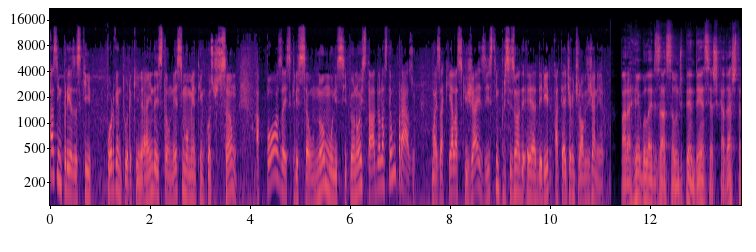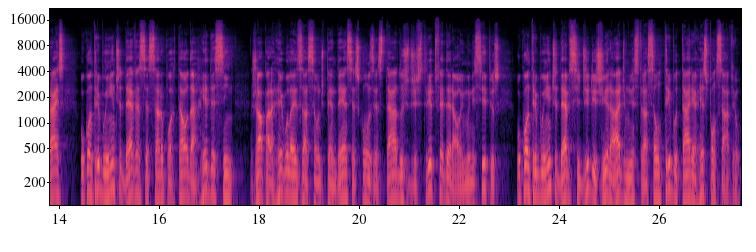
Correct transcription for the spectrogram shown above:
As empresas que, porventura, que ainda estão nesse momento em construção, após a inscrição no município ou no estado, elas têm um prazo, mas aquelas que já existem precisam aderir até dia 29 de janeiro. Para regularização de pendências cadastrais, o contribuinte deve acessar o portal da Redecim. Já para regularização de pendências com os estados, Distrito Federal e municípios, o contribuinte deve se dirigir à administração tributária responsável.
